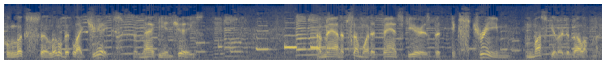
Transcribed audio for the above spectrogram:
who looks a little bit like Jiggs, the Maggie and Jiggs, a man of somewhat advanced years but extreme muscular development,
